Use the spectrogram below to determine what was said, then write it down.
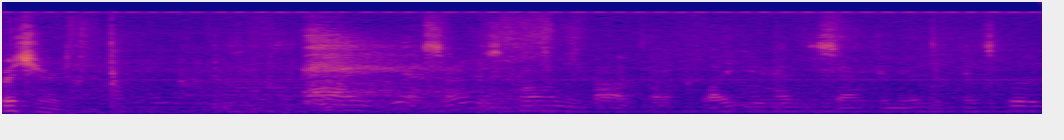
Richard. Uh, yes, I was calling about a flight you had this afternoon to Pittsburgh.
